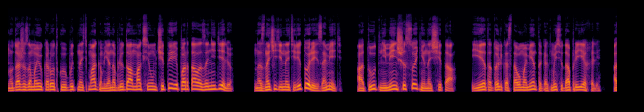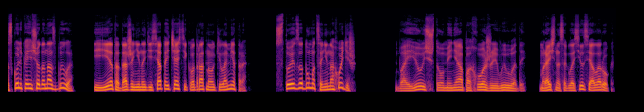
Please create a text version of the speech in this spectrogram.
но даже за мою короткую бытность магом я наблюдал максимум четыре портала за неделю. На значительной территории, заметь. А тут не меньше сотни насчитал. И это только с того момента, как мы сюда приехали. А сколько еще до нас было? И это даже не на десятой части квадратного километра. Стоит задуматься, не находишь? Боюсь, что у меня похожие выводы, мрачно согласился Аларок.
